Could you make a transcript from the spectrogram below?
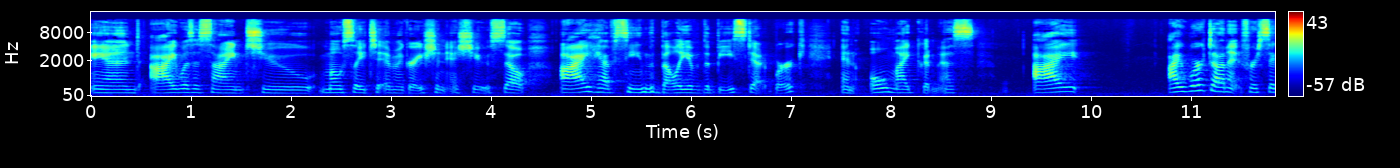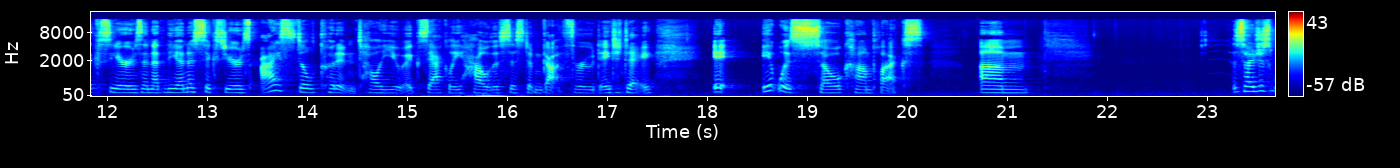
and I was assigned to mostly to immigration issues. So I have seen the belly of the beast at work, and oh my goodness, I I worked on it for six years, and at the end of six years, I still couldn't tell you exactly how the system got through day to day. It it was so complex. Um, so I just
